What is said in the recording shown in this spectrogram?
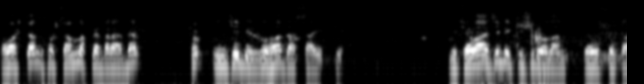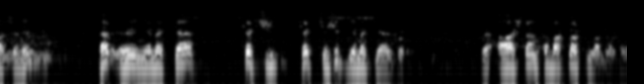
Savaştan hoşlanmakla beraber çok ince bir ruha da sahipti. Mütevazi bir kişiliği olan Yavuz Sultan Selim her öğün yemekte tek çeşit, tek çeşit yemek yerdi ve ağaçtan tabaklar kullanırdı.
